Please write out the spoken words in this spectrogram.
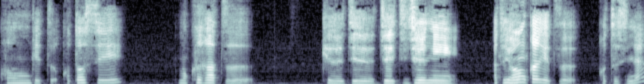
今月、今年？もう9月、9、10、11、12、あと4ヶ月、今年ね。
